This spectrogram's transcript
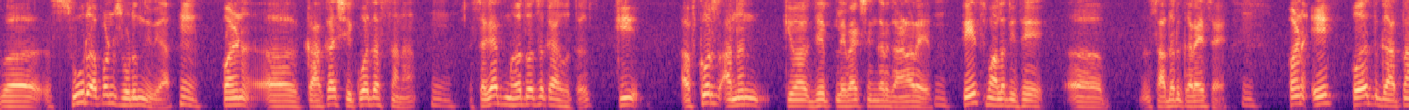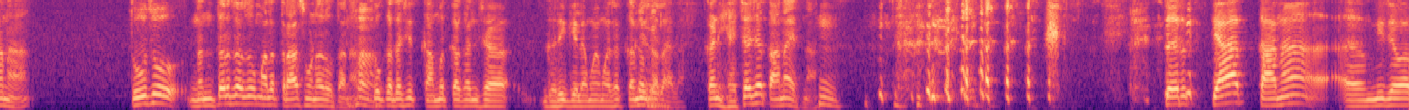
अं, सूर आपण सोडून देऊया. पण अं, काका शिकवत असताना सगळ्यात महत्वाचं काय होतं की ऑफकोर्स आनंद किंवा जे प्लेबॅक सिंगर गाणार आहेत तेच मला तिथे अं, सादर करायचं आहे. पण एक पद गाताना तो जो नंतरचा जो मला त्रास होणार होता ना तो कदाचित कामत काकांच्या घरी गेल्यामुळे माझा कमी झाला. कारण ह्याच्या ज्या ताना आहेत ना तर त्या ताना मी जेव्हा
